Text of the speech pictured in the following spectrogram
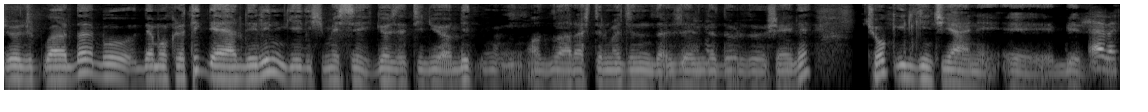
çocuklarda bu demokratik değerlerin gelişmesi gözetiliyor. Adlı araştırmacının da üzerinde durduğu şeyle. Çok ilginç yani e, bir evet.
